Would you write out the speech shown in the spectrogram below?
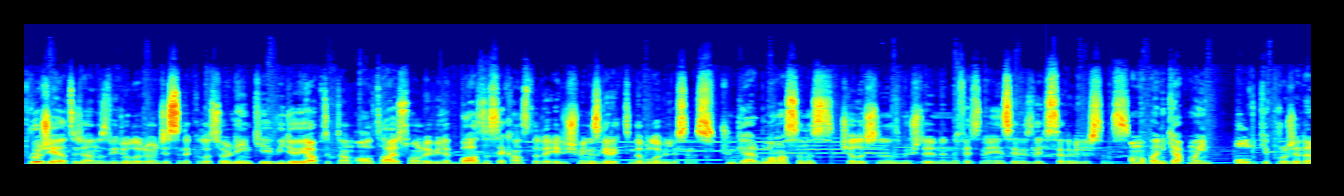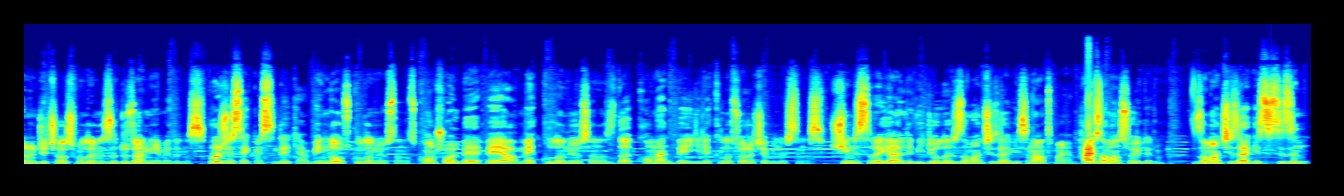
Projeye atacağınız videoları öncesinde klasörleyin ki videoyu yaptıktan 6 ay sonra bile bazı sekanslara erişmeniz gerektiğinde bulabilirsiniz. Çünkü eğer bulamazsanız çalıştığınız müşterinin nefesini ensenizde hissedebilirsiniz. Ama panik yapmayın. Oldu ki projeden önce çalışmalarınızı düzenleyemediniz. Proje sekmesindeyken Windows kullanıyorsanız Ctrl B veya Mac kullanıyorsanız da Command B ile klasör açabilirsiniz. Şimdi sıra geldi videoları zaman çizelgesine atmaya. Her zaman söylerim. Zaman çizelgesi sizin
